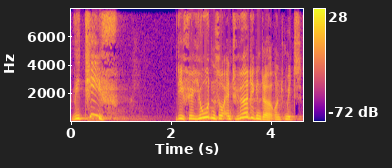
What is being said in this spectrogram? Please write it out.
Wie tief die für Juden so entwürdigende und mit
